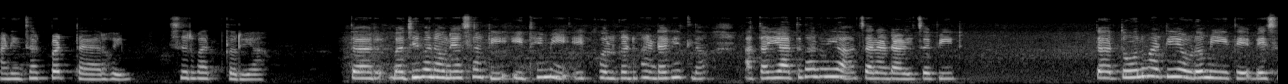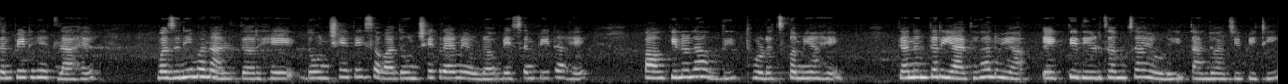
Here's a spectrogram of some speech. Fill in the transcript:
आणि झटपट तयार होईल. सुरुवात करूया. तर भजी बनवण्यासाठी इथे मी एक खोलगट भांडं घेतलं. आता यात घालूया चणा डाळीचं पीठ. तर दोन वाटी एवढं मी इथे बेसन पीठ घेतलं आहे. वजनी म्हणाल तर हे दोनशे ते सव्वा दोनशे ग्रॅम एवढं बेसन पीठ आहे. पाव किलोला अगदी थोडंच कमी आहे. त्यानंतर यात घालूया एक ते दीड चमचा एवढी तांदळाची पिठी.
